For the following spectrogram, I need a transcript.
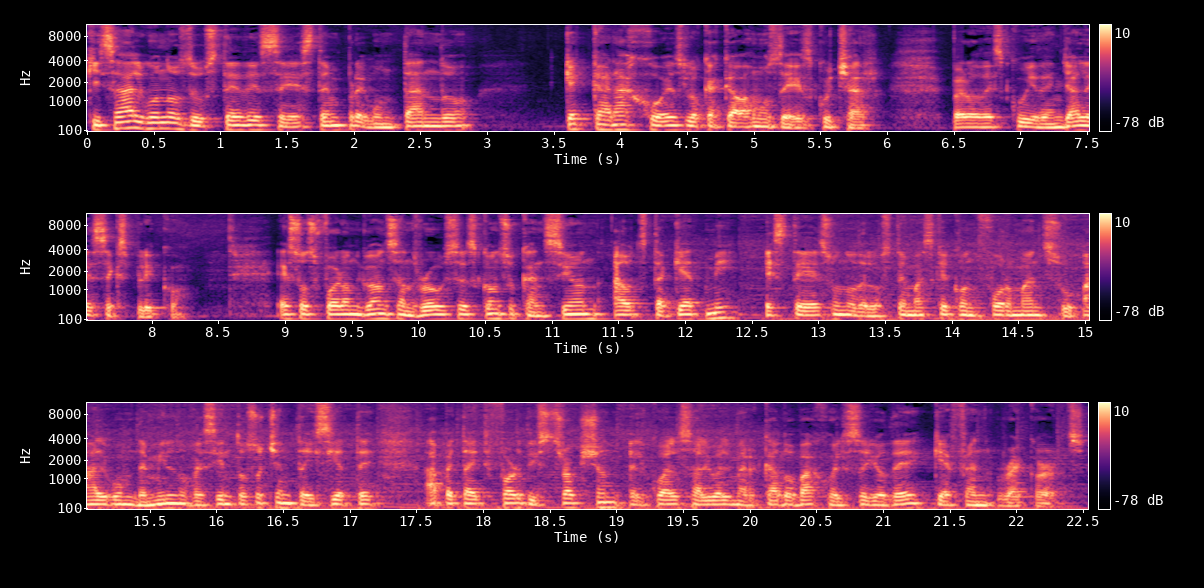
Quizá algunos de ustedes se estén preguntando qué carajo es lo que acabamos de escuchar, pero descuiden, ya les explico. Esos fueron Guns N' Roses con su canción Out to Get Me. Este es uno de los temas que conforman su álbum de 1987 Appetite for Destruction, el cual salió al mercado bajo el sello de Geffen Records.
